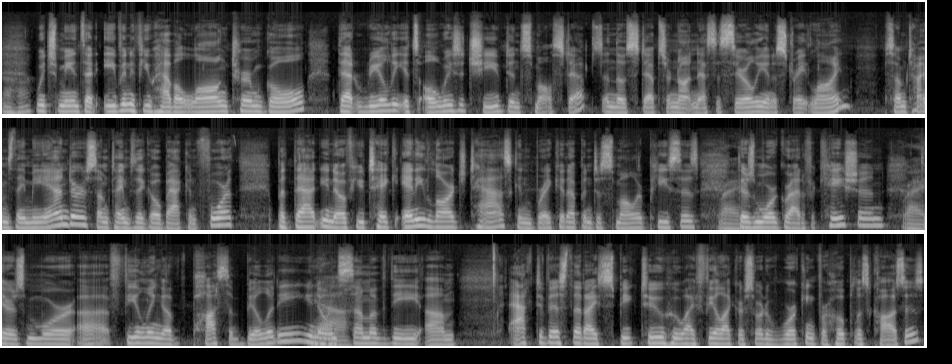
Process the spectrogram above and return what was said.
Uh-huh. which means that even if you have a long term goal, that really it's always achieved in small steps, and those steps are not necessarily in a straight line. Sometimes they meander, sometimes they go back and forth. But that, you know, if you take any large task and break it up into smaller pieces, Right. there's more gratification. Right. There's more uh, feeling of possibility. You know, Yeah. in some of the um, activists that I speak to who I feel like are sort of working for hopeless causes,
